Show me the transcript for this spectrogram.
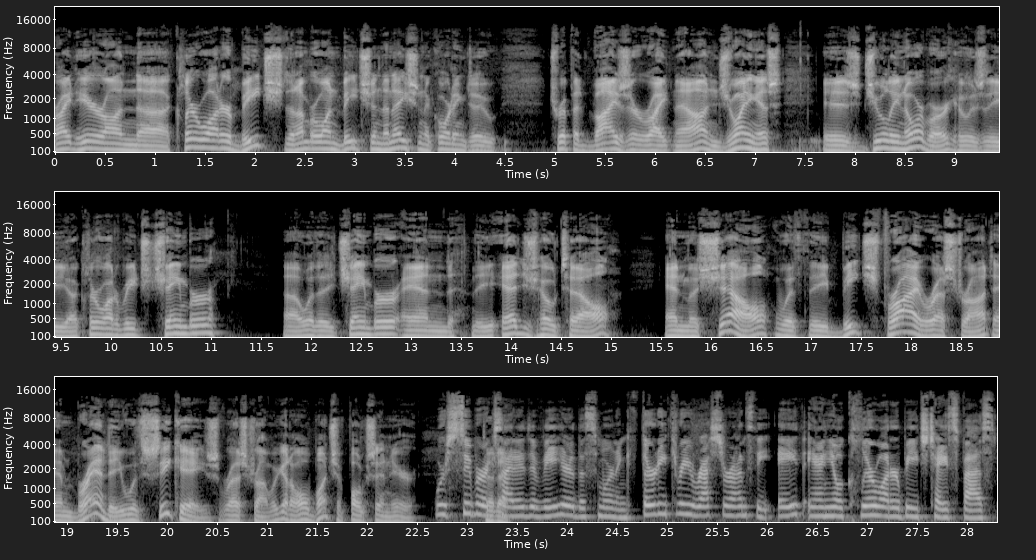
right here on uh, Clearwater Beach, the number one beach in the nation, according to TripAdvisor right now. And joining us is Julie Norberg, who is the uh, Clearwater Beach Chamber uh, with the Chamber and the Edge Hotel, and Michelle with the Beach Fire Restaurant, and Brandy with CK's Restaurant. We got a whole bunch of folks in here. We're super Today. excited to be here this morning. 33 restaurants, the eighth annual Clearwater Beach Taste Fest.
